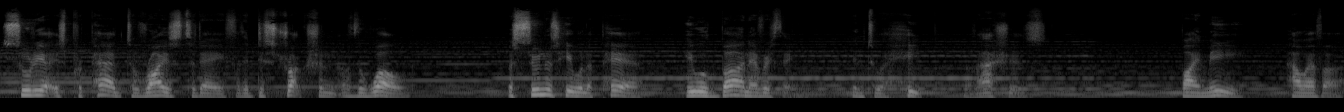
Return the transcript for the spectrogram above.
Surya is prepared to rise today for the destruction of the world. As soon as he will appear, he will burn everything into a heap of ashes. By me, however,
